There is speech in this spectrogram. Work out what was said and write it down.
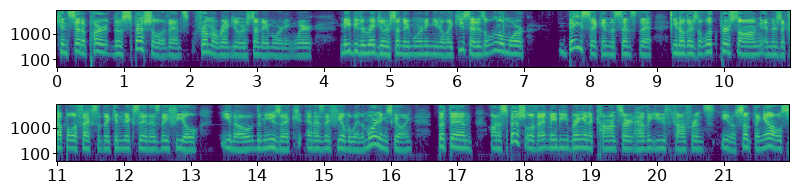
can set apart those special events from a regular Sunday morning where maybe the regular Sunday morning, you know, like you said, is a little more basic in the sense that, you know, there's a look per song and there's a couple effects that they can mix in as they feel, you know, the music and as they feel the way the morning's going. But then on a special event, maybe you bring in a concert, have a youth conference, you know, something else.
